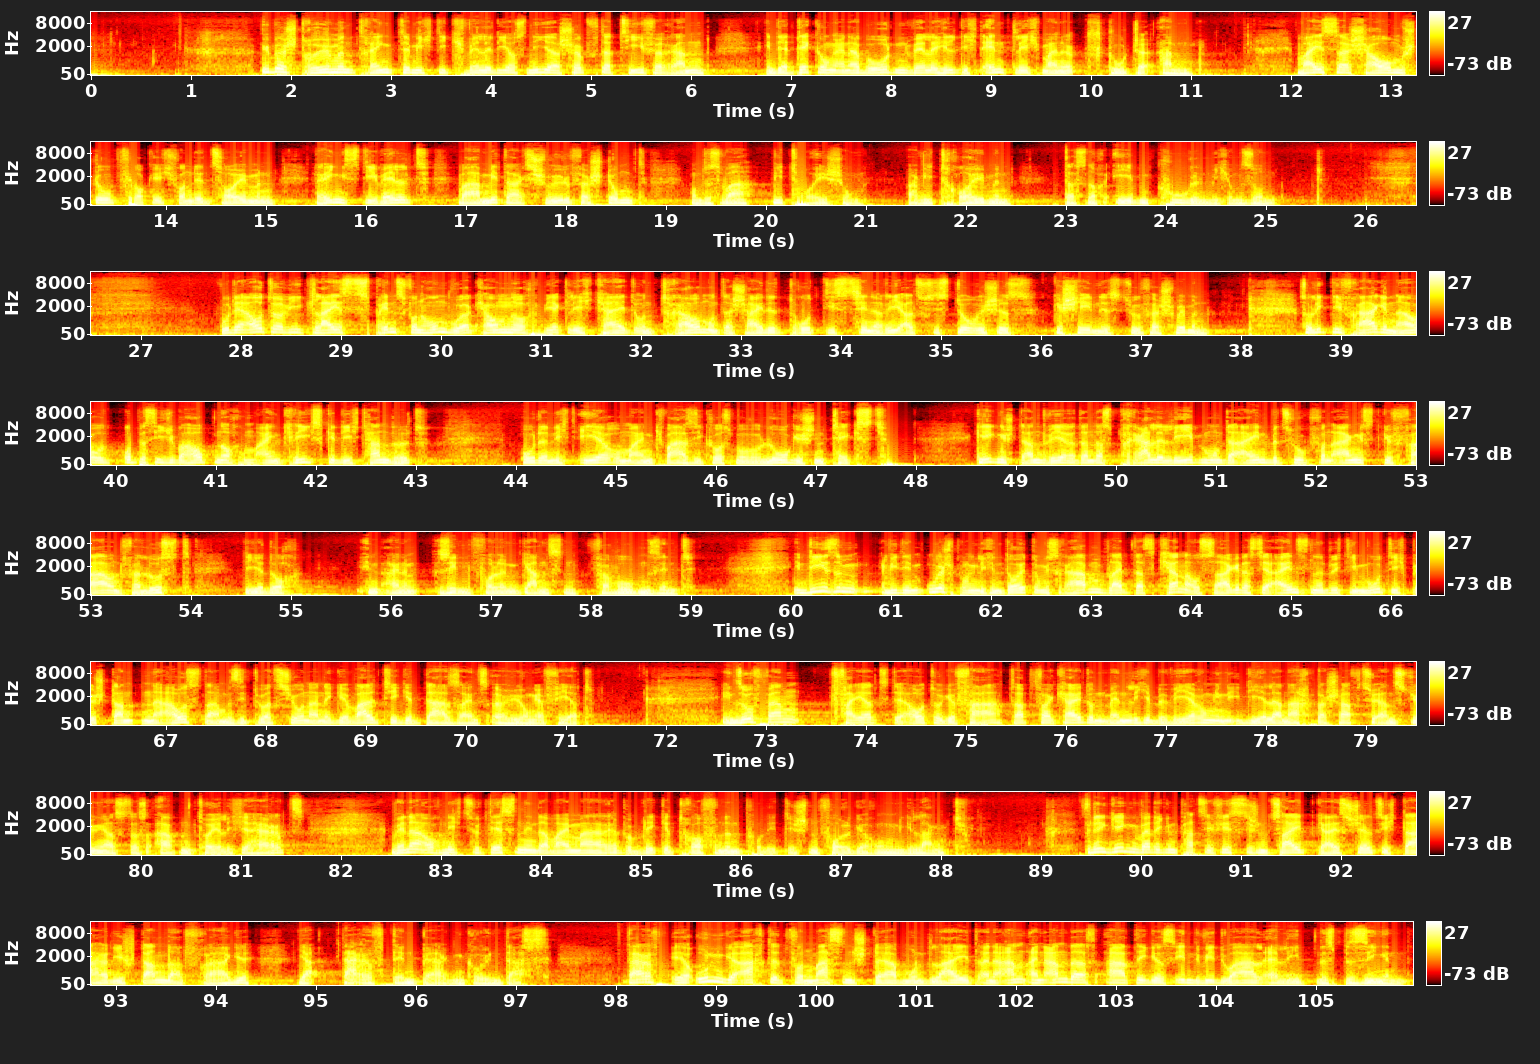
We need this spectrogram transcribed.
Überströmend drängte mich die Quelle, die aus nie erschöpfter Tiefe rann. In der Deckung einer Bodenwelle hielt ich endlich meine Stute an. Weißer Schaum stob flockig von den Zäumen, rings die Welt war mittagsschwül verstummt, und es war wie Täuschung, war wie Träumen, dass noch eben Kugeln mich umsund. Wo der Autor wie Kleists Prinz von Homburg kaum noch Wirklichkeit und Traum unterscheidet, droht die Szenerie als historisches Geschehnis zu verschwimmen. So liegt die Frage nahe, ob es sich überhaupt noch um ein Kriegsgedicht handelt oder nicht eher um einen quasi kosmologischen Text. Gegenstand wäre dann das pralle Leben unter Einbezug von Angst, Gefahr und Verlust, die jedoch in einem sinnvollen Ganzen verwoben sind. In diesem wie dem ursprünglichen Deutungsrahmen bleibt das Kernaussage, dass der Einzelne durch die mutig bestandene Ausnahmesituation eine gewaltige Daseinserhöhung erfährt. Insofern feiert der Autor Gefahr, Tapferkeit und männliche Bewährung in ideeller Nachbarschaft zu Ernst Jüngers das abenteuerliche Herz, wenn er auch nicht zu dessen in der Weimarer Republik getroffenen politischen Folgerungen gelangt. Für den gegenwärtigen pazifistischen Zeitgeist stellt sich daher die Standardfrage, ja, darf denn Bergengrün das? Darf er ungeachtet von Massensterben und Leid eine, ein andersartiges Individualerlebnis besingen?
